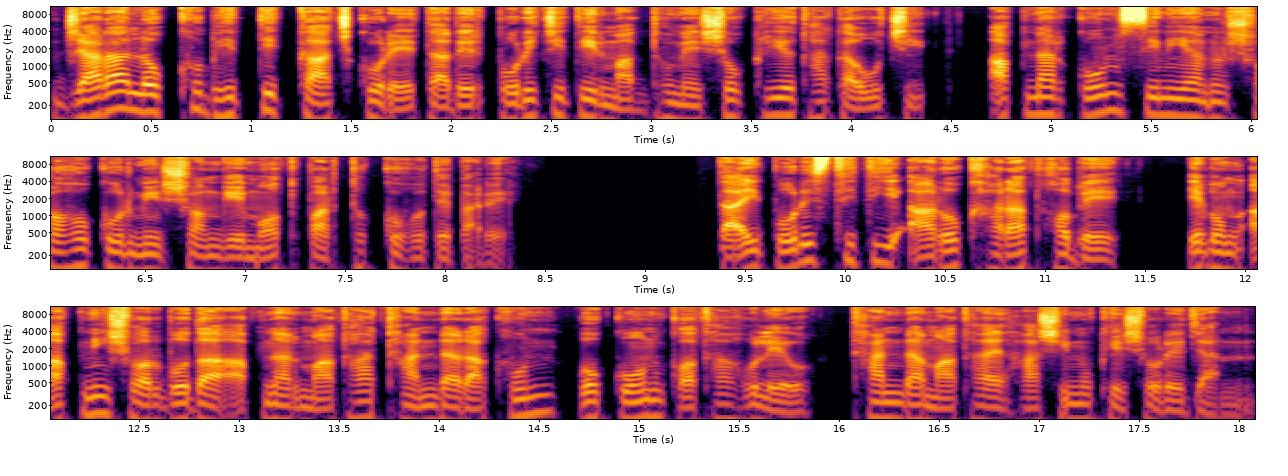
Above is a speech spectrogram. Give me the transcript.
যারা লক্ষ্যভিত্তিক কাজ করে তাদের পরিচিতির মাধ্যমে সক্রিয় থাকা উচিত, আপনার কোন সিনিয়র সহকর্মীর সঙ্গে মত পার্থক্য হতে পারে? তাই পরিস্থিতি আরও খারাপ হবে এবং আপনি সর্বদা আপনার মাথা ঠান্ডা রাখুন ও কোন কথা হলেও ঠান্ডা মাথায় হাসিমুখে সরে যান।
